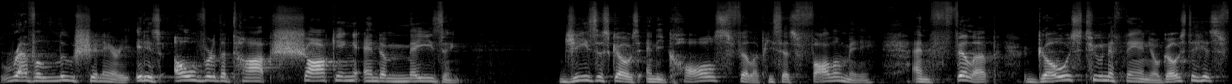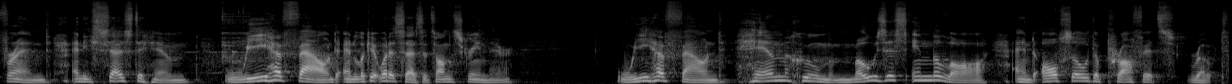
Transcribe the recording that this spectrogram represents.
revolutionary. It is over the top, shocking, and amazing. Jesus goes and he calls Philip. He says, Follow me. And Philip goes to Nathanael, goes to his friend, and he says to him, We have found, and look at what it says, it's on the screen there. We have found him whom Moses in the law and also the prophets wrote.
